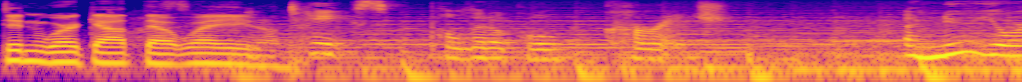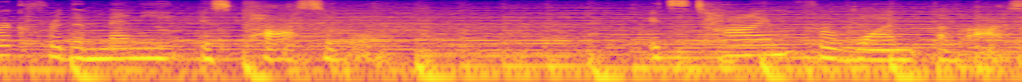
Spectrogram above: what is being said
didn't work out that way. You know. It takes political courage. A New York for the many is possible. It's time for one of us.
